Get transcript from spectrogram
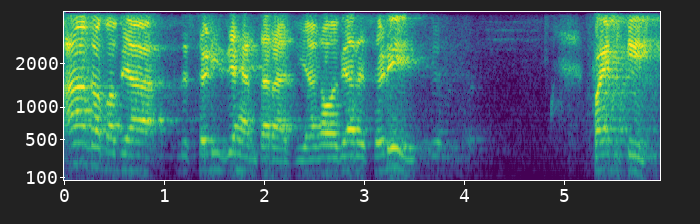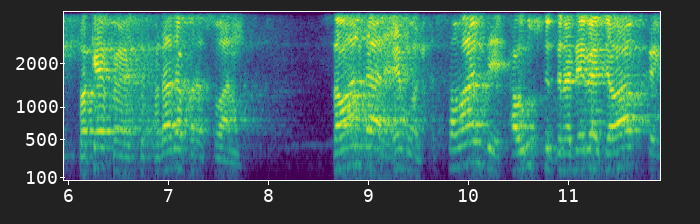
هغه بیا د سړی ذهن ته راځي هغه بیا د سړی فاین قیل فکیف استفاده ده پر سوال سوال دار اول سوال دی او رسو تر دې بیا جواب کوي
